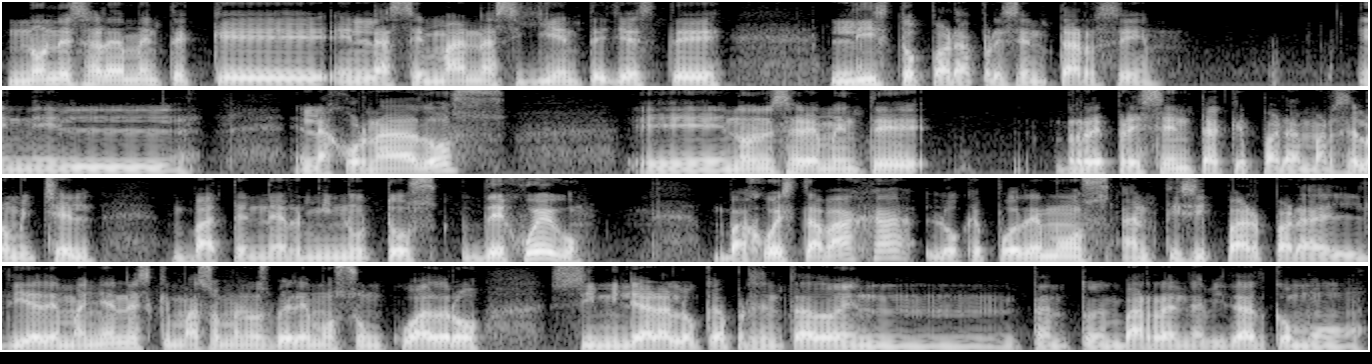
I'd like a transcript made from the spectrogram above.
no necesariamente que en la semana siguiente ya esté listo para presentarse en, el, en la jornada 2, eh, no necesariamente representa que para Marcelo Michel va a tener minutos de juego. Bajo esta baja, lo que podemos anticipar para el día de mañana es que más o menos veremos un cuadro similar a lo que ha presentado en tanto en Barra de Navidad como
